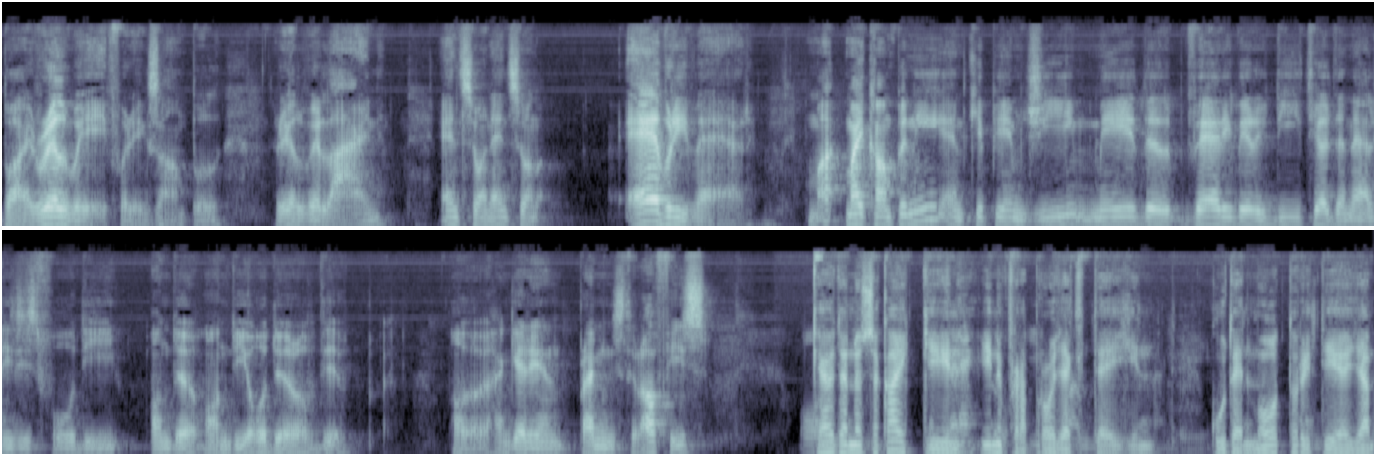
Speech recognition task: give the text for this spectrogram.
by railway, for example, railway line, and so on and so on, everywhere. My, my company and KPMG made a very, very detailed analysis for the, on, the, on the order of the Hungarian Prime Minister Office. Käytännössä kaikkiin infraprojekteihin, kuten moottoritie- ja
